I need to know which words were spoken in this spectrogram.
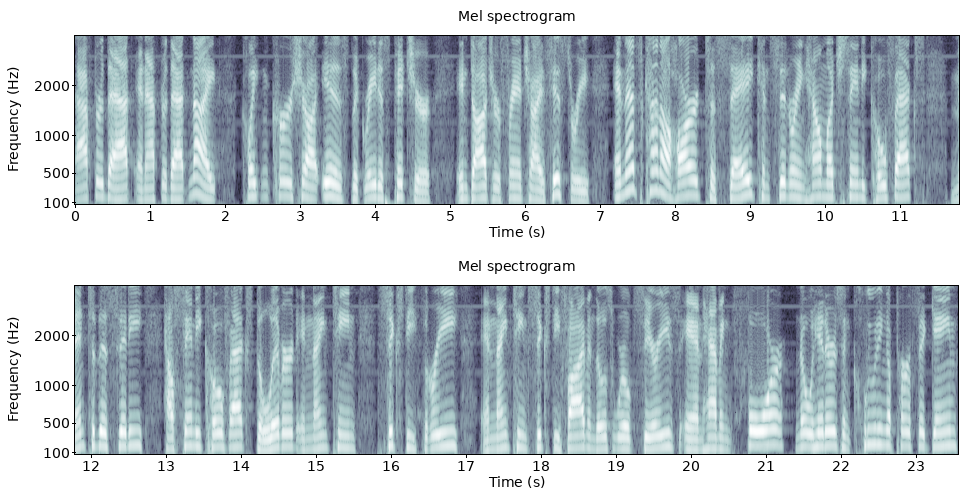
after that and after that night, Clayton Kershaw is the greatest pitcher in Dodger franchise history. And that's kind of hard to say considering how much Sandy Koufax meant to this city, how Sandy Koufax delivered in 1963 and 1965 in those World Series, and having four no hitters, including a perfect game.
